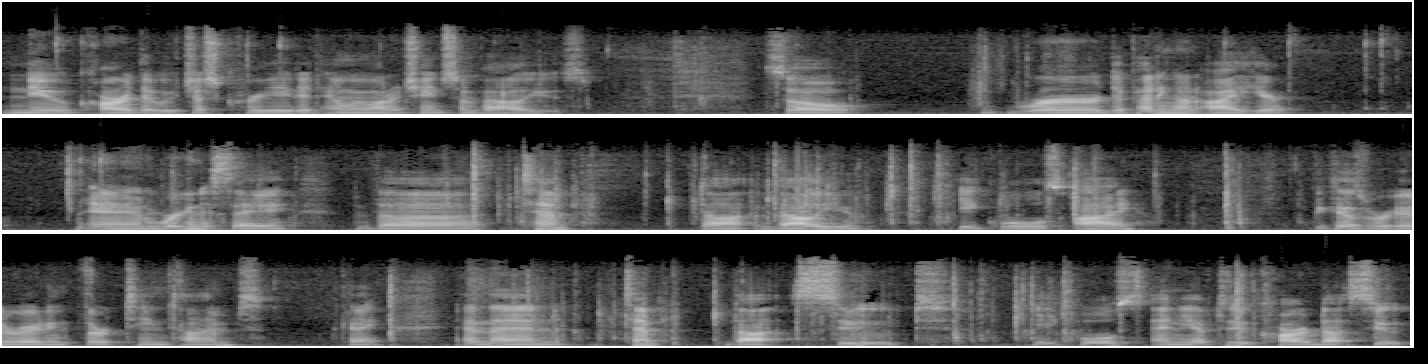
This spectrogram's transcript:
new card that we've just created and we want to change some values. So we're depending on i here and we're going to say the temp dot value equals i because we're iterating 13 times okay and then temp dot suit equals and you have to do card dot suit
